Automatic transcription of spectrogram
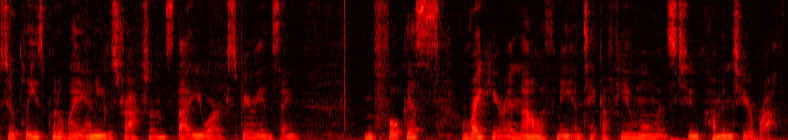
So please put away any distractions that you are experiencing. Focus right here and now with me and take a few moments to come into your breath.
